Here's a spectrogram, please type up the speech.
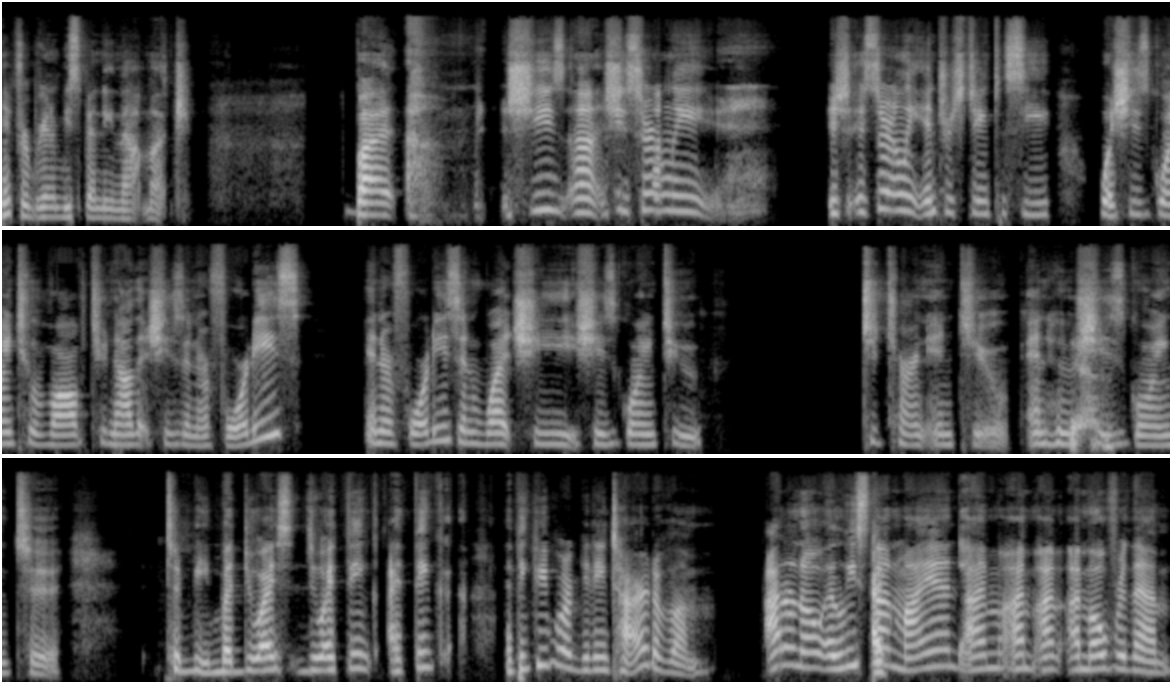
If you're going to be spending that much, but she's uh she's certainly it's, it's certainly interesting to see what she's going to evolve to now that she's in her 40s in her 40s and what she she's going to to turn into and who Yeah. she's going to to be but do i do i think i think i think people are getting tired of them i don't know at least I- on my end i'm i'm i'm, I'm over them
